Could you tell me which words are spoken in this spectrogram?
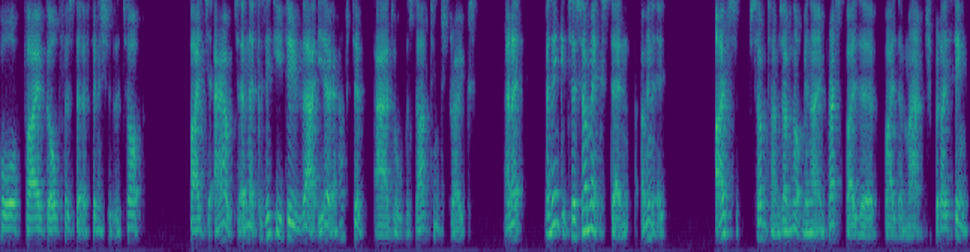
four five golfers that have finished at the top, fight it out, and because if you do that, you don't have to add all the starting strokes. And I, I think to some extent, I mean, it, I've sometimes I've not been that impressed by the by the match, but I think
